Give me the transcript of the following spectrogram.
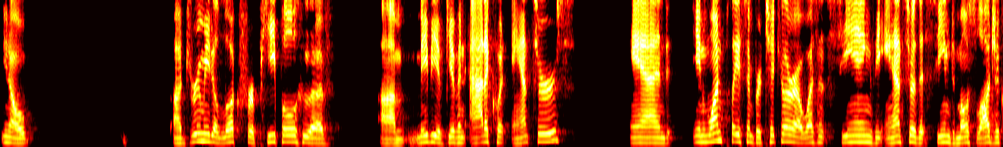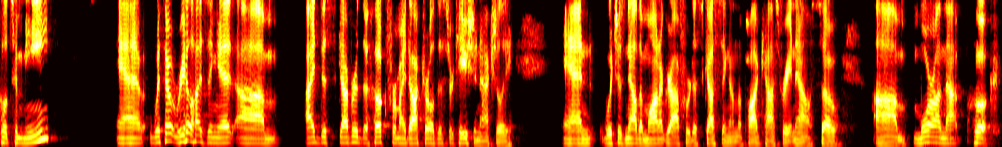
you know, uh, drew me to look for people who have um, maybe have given adequate answers. And in one place in particular, I wasn't seeing the answer that seemed most logical to me. And without realizing it, um, I discovered the hook for my doctoral dissertation, actually, and which is now the monograph we're discussing on the podcast right now. So, um, more on that hook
